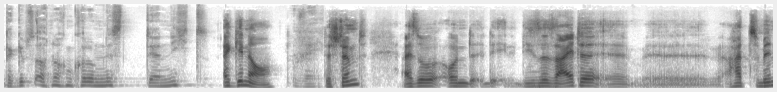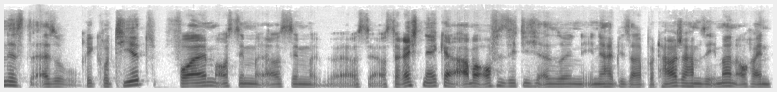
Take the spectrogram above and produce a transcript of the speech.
da gibt's auch noch einen Kolumnist, der nicht. Äh, genau, recht. das stimmt. Also und diese Seite äh, hat zumindest also rekrutiert, vor allem aus dem aus dem aus der aus der rechten Ecke, aber offensichtlich also in, innerhalb dieser Reportage haben sie immer auch einen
